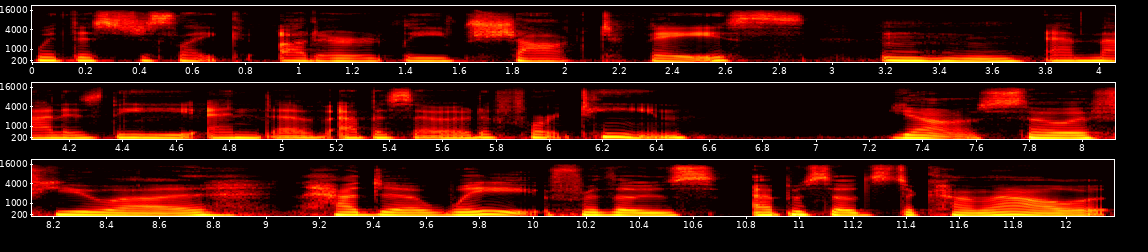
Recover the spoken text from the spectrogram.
with this just like utterly shocked face. Mm-hmm. And that is the end of episode 14. Yeah, so if you uh, had to wait for those episodes to come out,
